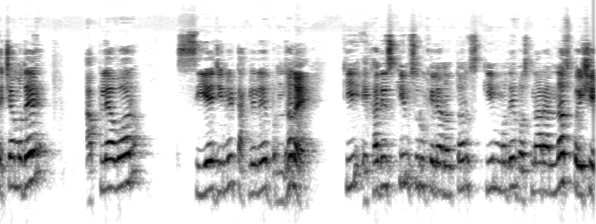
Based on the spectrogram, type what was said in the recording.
त्याच्यामध्ये आपल्यावर सीएजीने टाकलेले बंधन आहे की एखादी स्कीम सुरू केल्यानंतर स्कीममध्ये बसणाऱ्यांनाच पैसे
